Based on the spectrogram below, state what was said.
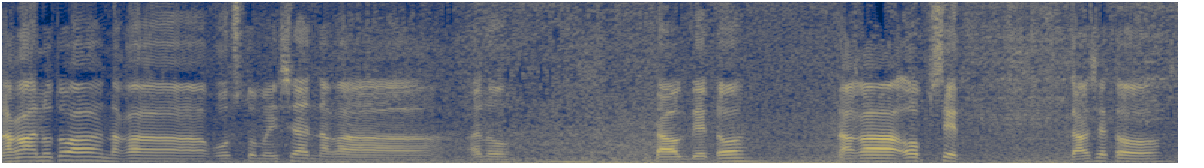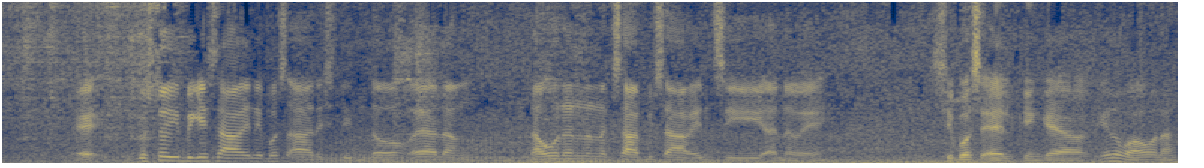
Naka ano to ah, naka-customize siya, naka ano, tawag dito, naka offset. Tapos ito, eh, gusto ibigay sa akin ni Boss Aris dito. Kaya lang, nauna na nagsabi sa akin si, ano eh, si Boss Elkin. Kaya, ginawa ko na.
